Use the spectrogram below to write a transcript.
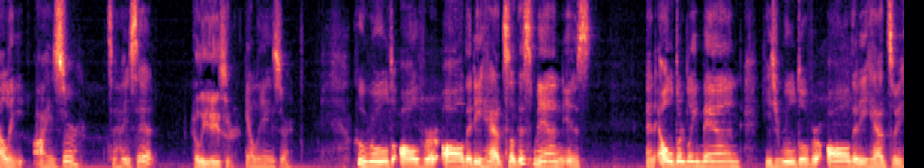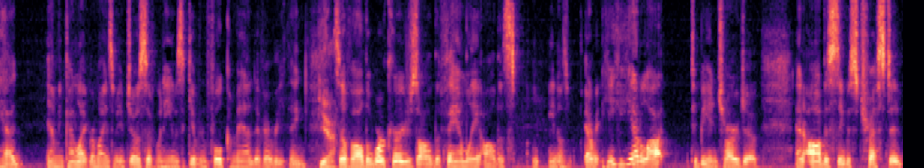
Eliezer, is that how you say it? Eliezer. Eliezer, who ruled over all that he had. So this man is an elderly man. He's ruled over all that he had. So he had, I mean, kind of like reminds me of Joseph when he was given full command of everything. Yeah. So of all the workers, all the family, all this, you know, every, he, he had a lot to be in charge of, and obviously was trusted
